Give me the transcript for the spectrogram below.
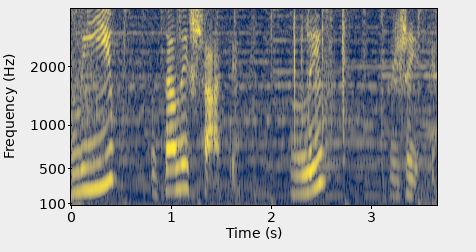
leave – залишати, live – жити.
